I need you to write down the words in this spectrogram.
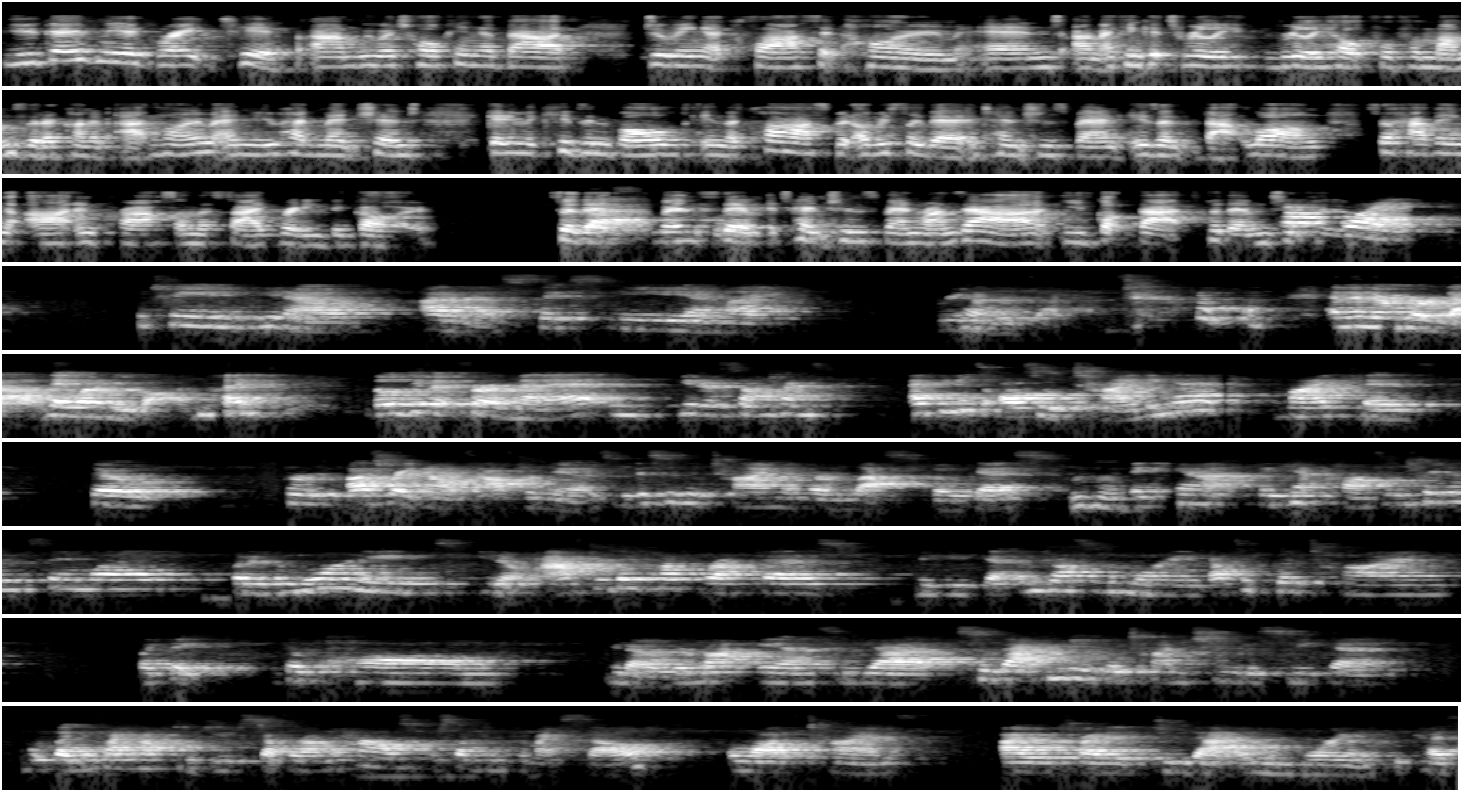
You gave me a great tip. Um, we were talking about doing a class at home, and um, I think it's really, really helpful for mums that are kind of at home. And you had mentioned getting the kids involved in the class, but obviously their attention span isn't that long. So having art and crafts on the side ready to go. So that yeah. once their attention span runs out, you've got that for them to kind of. Like between, you know, I don't know, 60 and like 300 seconds. and then they're burned out. They want to move on. Like they'll do it for a minute. And, you know, sometimes I think it's also timing it. My kids, so for us right now, it's afternoon. So this is a time when they're less focused. Mm-hmm. They can't they can't concentrate in the same way. But in the mornings, you know, after they've had breakfast, maybe get them dressed in the morning. That's a good time. Like they they're calm you know, they're not antsy yet. So that can be a good time too to sneak in. Like if I have to do stuff around the house or something for myself, a lot of times I will try to do that in the morning because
